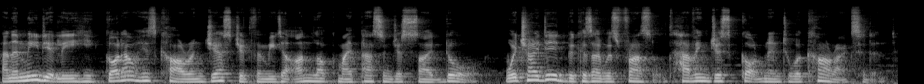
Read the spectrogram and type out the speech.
and immediately he got out his car and gestured for me to unlock my passenger side door, which I did because I was frazzled, having just gotten into a car accident.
